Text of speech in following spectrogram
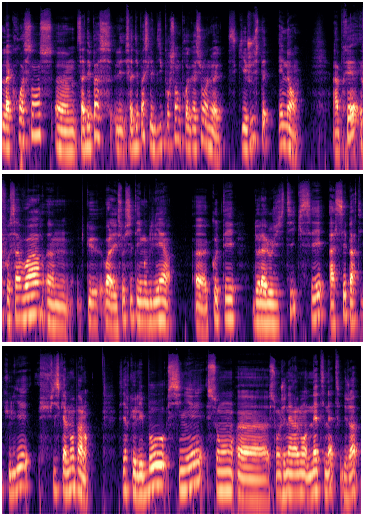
la croissance, euh, ça, dépasse les, ça dépasse les 10% de progression annuelle, ce qui est juste énorme. Après, il faut savoir que voilà, les sociétés immobilières cotées de la logistique, c'est assez particulier fiscalement parlant. C'est-à-dire que les baux signés sont, euh, sont généralement net-net. Déjà,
